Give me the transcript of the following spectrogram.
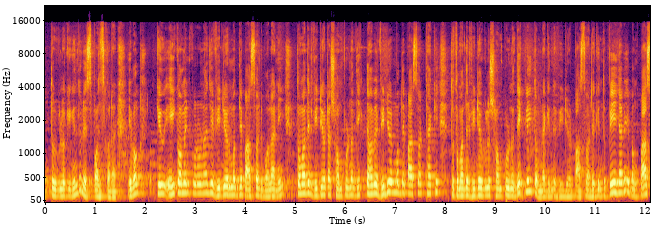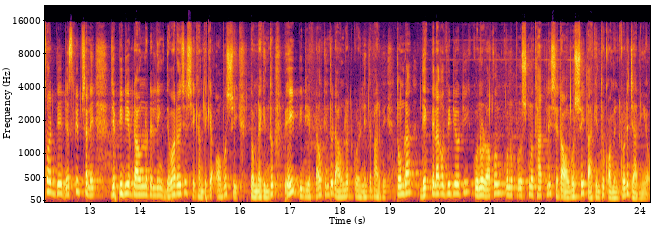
উত্তরগুলোকে কিন্তু রেসপন্স করার। এবং কেউ এই কমেন্ট করো না যে ভিডিওর মধ্যে পাসওয়ার্ড বলা নেই। তোমাদের ভিডিওটা সম্পূর্ণ দেখতে হবে। ভিডিওর মধ্যে পাসওয়ার্ড থাকে, তো তোমাদের ভিডিওগুলো সম্পূর্ণ দেখলেই তোমরা কিন্তু ভিডিওর পাসওয়ার্ডও কিন্তু পেয়ে যাবে এবং পাসওয়ার্ড দিয়ে ডেসক্রিপশানে যে পিডিএফ ডাউনলোডের লিঙ্ক দেওয়া রয়েছে, সেখান থেকে অবশ্যই তোমরা কিন্তু এই পিডিএফটাও কিন্তু ডাউনলোড করে নিতে পারবে। তোমরা দেখতে লাগো ভিডিওটি, কোনো রকম কোনো প্রশ্ন থাকলে সেটা অবশ্যই তা কিন্তু কমেন্ট করে জানিও।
